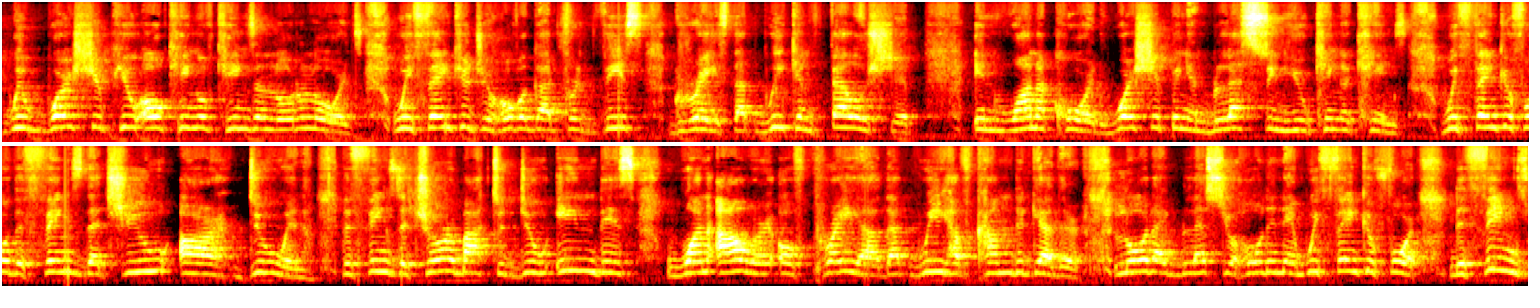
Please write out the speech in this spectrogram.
We worship you, O King of Kings and Lord of Lords. We thank you, Jehovah God, for this grace that we can fellowship in one accord, worshiping and blessing you, King of Kings. We thank you for the things that you are doing, the things that you're about to do in this one hour of prayer that we have come together. Lord, I bless your holy name. We thank you for the things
